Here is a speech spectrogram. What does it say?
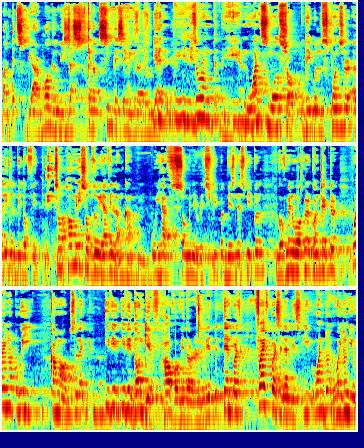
but that should be our model. We just cannot simply say we cannot do that. Even in Mizoram, even one small shop, they will sponsor a little bit of it. So how many shops do we have in Lamka? Hmm. We have so many rich people, business people, government worker, contractor. Why not we come out? It's like if you if you don't give half of it or a little bit, ten percent, five percent at least. if One don't, why don't you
